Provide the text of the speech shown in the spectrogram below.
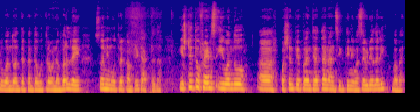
ಟು ಒಂದು ಅಂತಕ್ಕಂಥ ಉತ್ತರವನ್ನು ಬರೆದ್ರೆ ಸೊ ನಿಮ್ಮ ಉತ್ತರ ಕಂಪ್ಲೀಟ್ ಆಗ್ತದೆ. ಇಷ್ಟಿತ್ತು ಫ್ರೆಂಡ್ಸ್ ಈ ಒಂದು ಕ್ವಶನ್ ಪೇಪರ್ ಅಂತ ಹೇಳ್ತಾ ನಾನು ಸಿಗ್ತೀನಿ ಹೊಸ ವಿಡಿಯೋದಲ್ಲಿ ಬಾಯ್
